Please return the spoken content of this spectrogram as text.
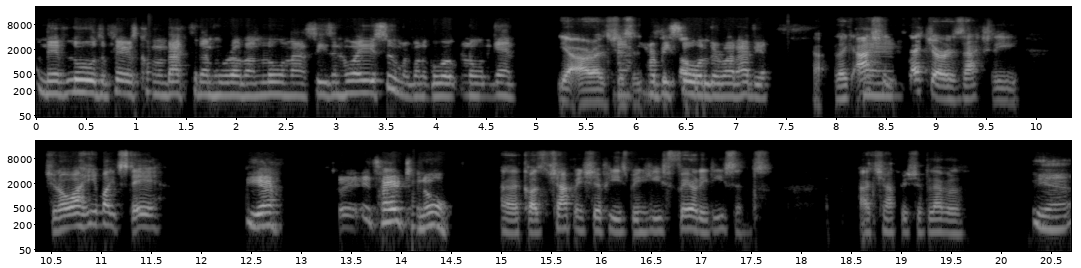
and they have loads of players coming back to them who were out on loan last season, who I assume are going to go out on loan again, Yeah, or yeah, just or be sold or what have you. Yeah, Like Ashley Um, Fletcher is actually, do you know what? He might stay Yeah, it's hard to know. because championship he's been he's fairly decent at championship level. Yeah,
